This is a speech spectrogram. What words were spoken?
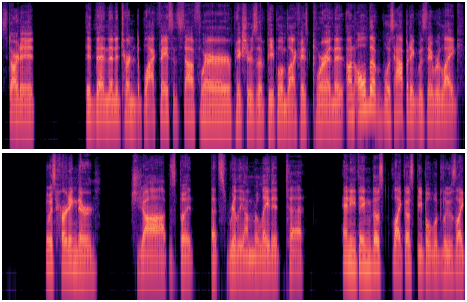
started it then then it turned into blackface and stuff where pictures of people in blackface were and then on all that was happening was they were like it was hurting their jobs but that's really unrelated to anything those like those people would lose like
